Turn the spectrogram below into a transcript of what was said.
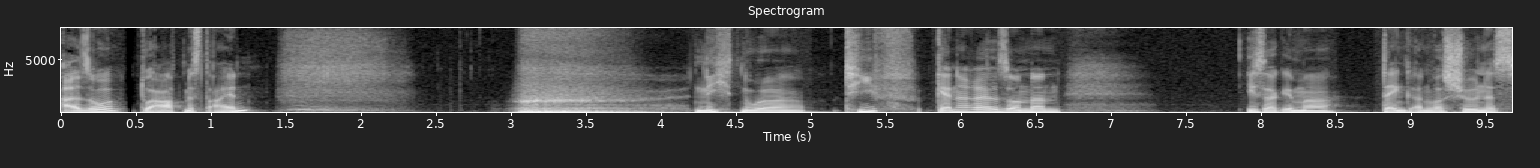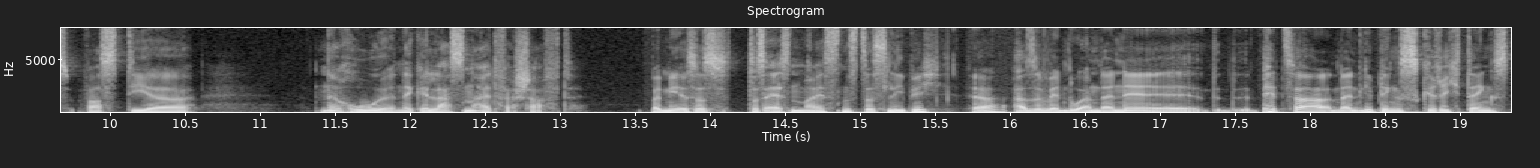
Also, du atmest ein. Nicht nur tief generell, sondern ich sage immer, denk an was Schönes, was dir eine Ruhe, eine Gelassenheit verschafft. Bei mir ist es das Essen meistens, das liebe ich. Ja? Also wenn du an deine Pizza, an dein Lieblingsgericht denkst,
